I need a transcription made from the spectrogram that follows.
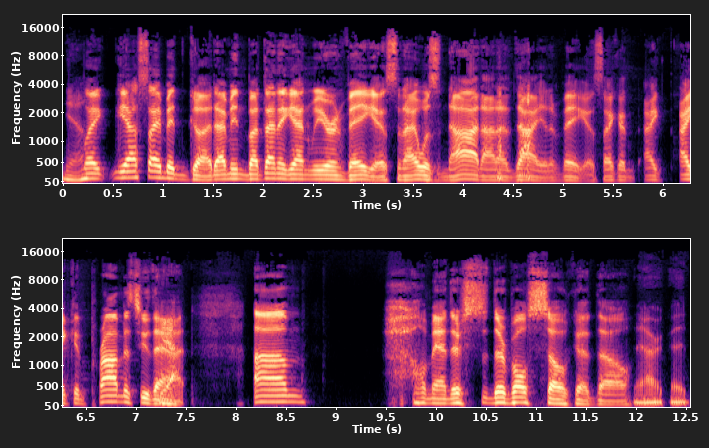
Yeah. Like, yes, I've been good. I mean, but then again, we were in Vegas, and I was not on a diet in Vegas. I can, I, I can promise you that. Um, oh man, they're they're both so good though. They are good.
